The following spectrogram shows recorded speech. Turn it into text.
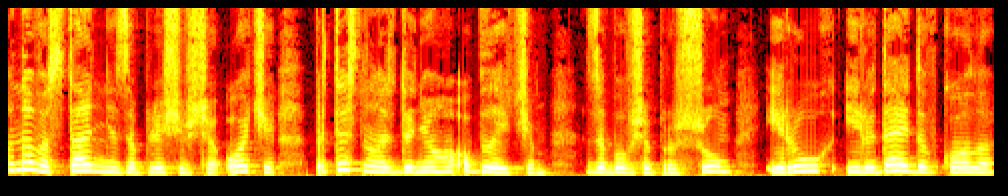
Вона востаннє, заплющивши очі, притиснулась до нього обличчям, забувши про шум і рух, і людей довкола.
